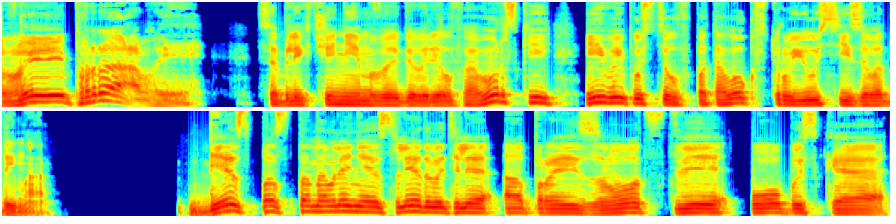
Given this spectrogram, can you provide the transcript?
«Вы правы!» — с облегчением выговорил Фаворский и выпустил в потолок струю сизого дыма. «Без постановления следователя о производстве обыска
